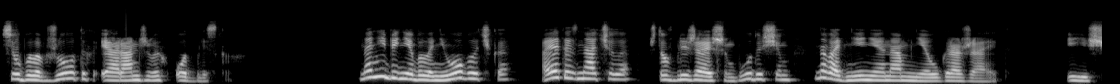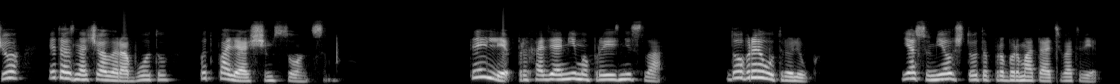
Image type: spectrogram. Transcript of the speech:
все было в желтых и оранжевых отблесках. На небе не было ни облачка, а это значило, что в ближайшем будущем наводнение нам не угрожает. И еще это означало работу под палящим солнцем. Телли, проходя мимо, произнесла — «Доброе утро, Люк!» Я сумел что-то пробормотать в ответ.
